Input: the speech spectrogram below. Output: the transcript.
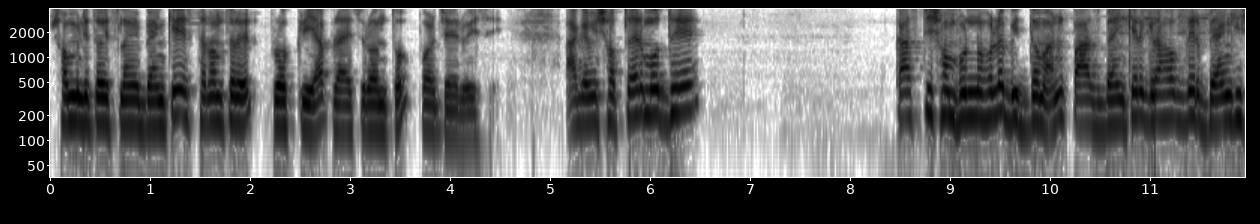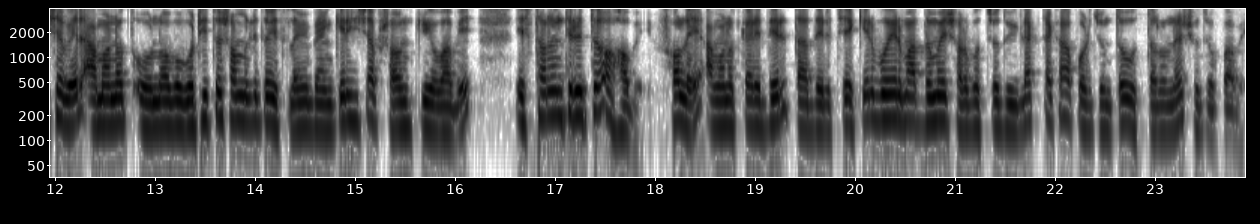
সম্মিলিত ইসলামী ব্যাংকে স্থানান্তরের প্রক্রিয়া প্রায় চূড়ান্ত পর্যায়ে রয়েছে। আগামী সপ্তাহের মধ্যে কাজটি সম্পূর্ণ হলে বিদ্যমান পাঁচ ব্যাংকের গ্রাহকদের ব্যাংক হিসাবের আমানত ও নবগঠিত সম্মিলিত ইসলামী ব্যাংকের হিসাব স্বয়ংক্রিয়ভাবে স্থানান্তরিত হবে। ফলে আমানতকারীদের তাদের চেকের বইয়ের মাধ্যমে সর্বোচ্চ দুই লাখ টাকা পর্যন্ত উত্তোলনের সুযোগ পাবে।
